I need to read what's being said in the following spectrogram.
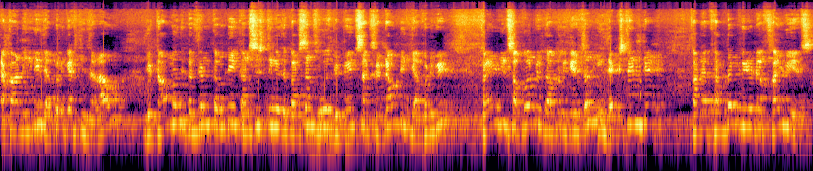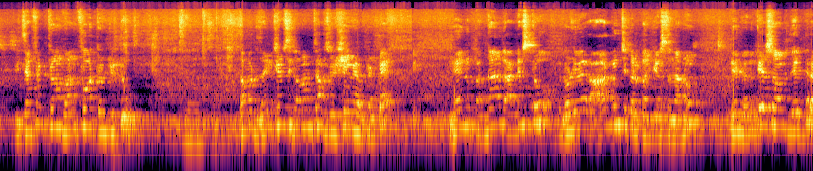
Accordingly, the application is allowed. The term of the present committee consisting of the persons whose details are set out in the affidavit filed in support of the application is extended for a further period of five years with effect from 1/4/22. కాబట్టి దయచేసి గమనించాల్సిన విషయం ఏమిటంటే నేను పద్నాలుగు ఆగస్టు రెండు వేల ఆరు నుంచి ఇక్కడ పనిచేస్తున్నాను. నేను వెంకటేశ్వర స్వామి దగ్గర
